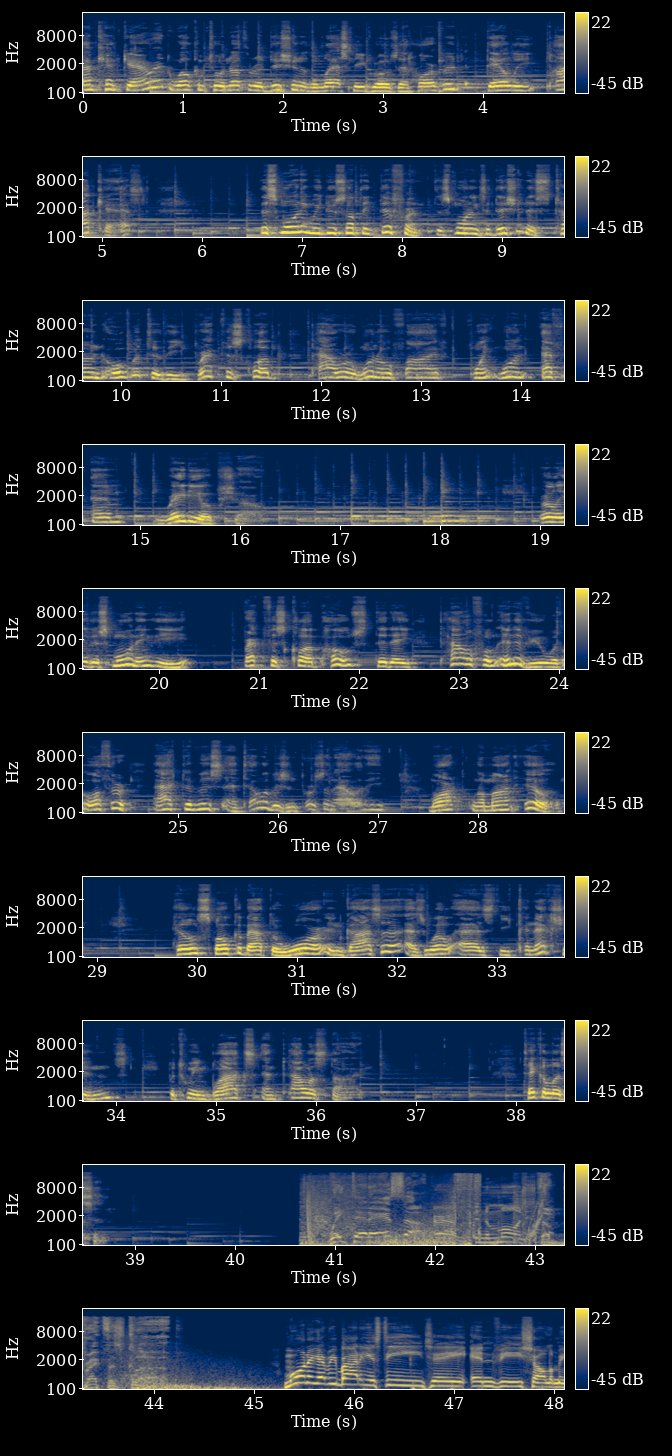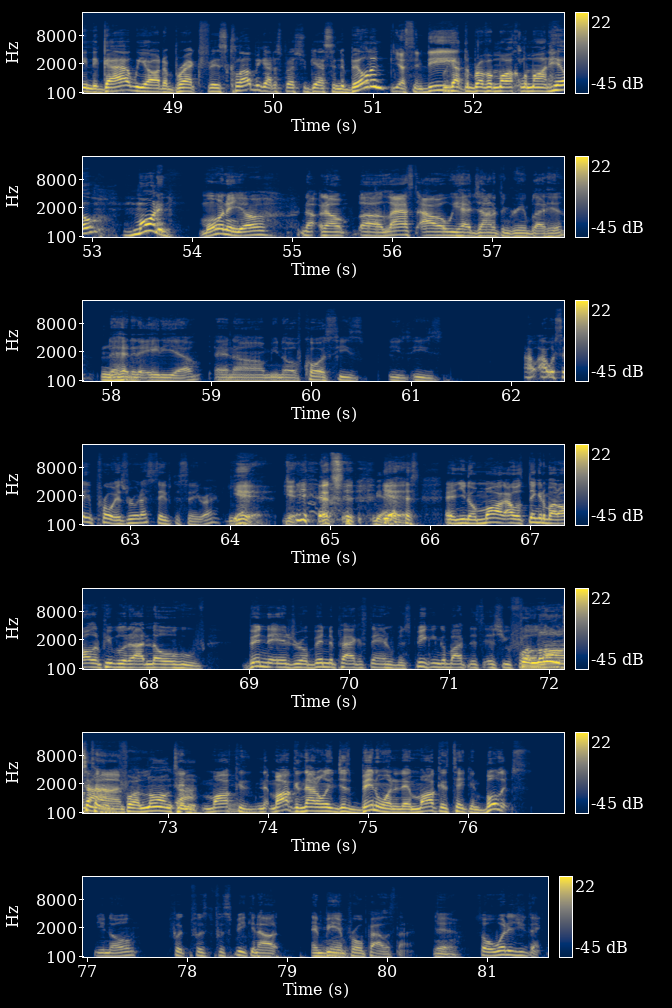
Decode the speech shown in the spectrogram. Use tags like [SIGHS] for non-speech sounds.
I'm Kent Garrett. Welcome to another edition of the Last Negroes at Harvard Daily Podcast. This morning we do something different. This morning's edition is turned over to the Breakfast Club Power 105.1 FM radio show. Early this morning, the Breakfast Club host did a powerful interview with author, activist, and television personality Marc Lamont Hill. Hill spoke about the war in Gaza as well as the connections between blacks and Palestine. Take a listen. Wake that ass up in the morning. The Breakfast Club. Morning, everybody. It's DJ Envy, Charlamagne tha God. We are the Breakfast Club. We got a special guest in the building. Yes, indeed. We got the brother Marc Lamont Hill. Morning. Morning, y'all. Now, now uh, last hour we had Jonathan Greenblatt here, Mm-hmm. the head of the ADL, and um, you know, of course, he's he's he's. I, I would say pro-Israel. That's safe to say, right? Yeah, yeah. [LAUGHS] That's yeah. Yes. And you know, Marc, I was thinking about all the people that I know who've been to Israel, been to Pakistan, who've been speaking about this issue for, For a long time, for a long And time. Marc is Marc has not only just been one of them. Marc has taken bullets, you know, for for, for speaking out and being pro-Palestine. Yeah. So, what did you think?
